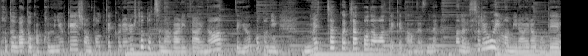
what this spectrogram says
言葉とかコミュニケーション取ってくれる人とつながりたいなっていうことにめちゃくちゃこだわってきたんですね。なのでそれを今未来ラボで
